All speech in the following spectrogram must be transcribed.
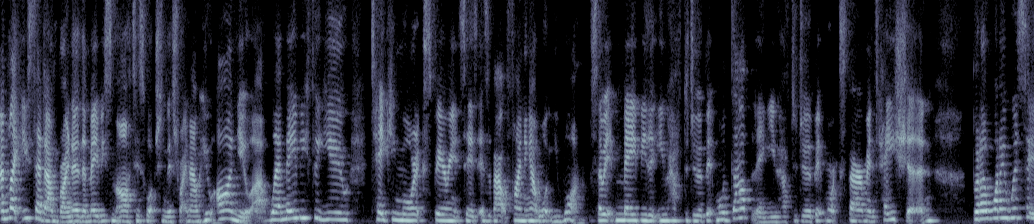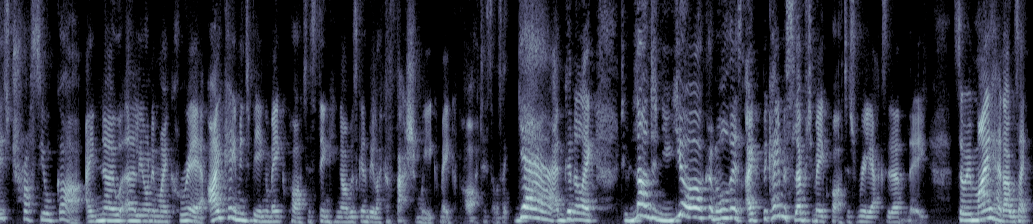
And like you said, Amber, I know there may be some artists watching this right now who are newer, where maybe for you, taking more experiences is about finding out what you want. So it may be that you have to do a bit more dabbling, you have to do a bit more experimentation but I, what I would say is trust your gut. I know early on in my career, I came into being a makeup artist thinking I was going to be like a fashion week makeup artist. I was like, yeah, I'm going to like do London, New York, and all this. I became a celebrity makeup artist really accidentally. So in my head, I was like,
